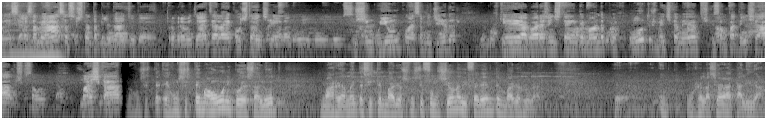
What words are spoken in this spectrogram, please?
É, essa ameaça à sustentabilidade do programa de AIDS ela é constante, né? ela não, não, não se extinguiu com essa medida porque agora a gente tem demanda por outros medicamentos que são patenteados, que são mais caros. É um sistema único de saúde, mas realmente existem vários usos e funciona diferente em vários lugares, com relação à qualidade.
